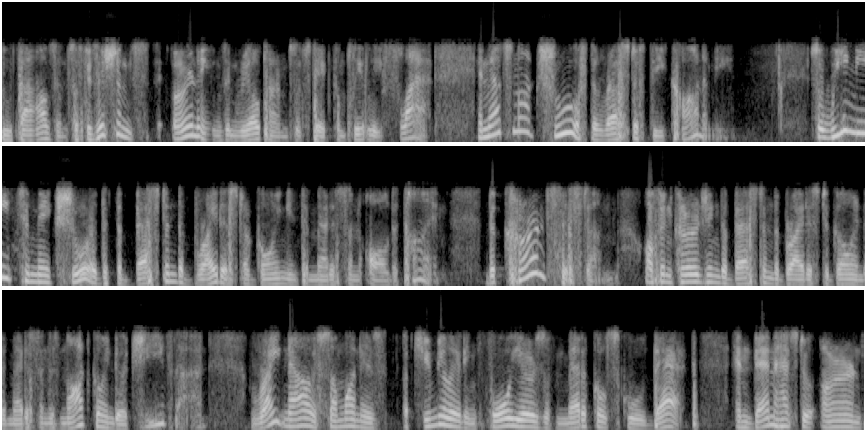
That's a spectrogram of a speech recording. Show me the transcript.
2000. So physicians' earnings in real terms have stayed completely flat, and that's not true of the rest of the economy. So we need to make sure that the best and the brightest are going into medicine all the time. The current system of encouraging the best and the brightest to go into medicine is not going to achieve that. Right now, if someone is accumulating four years of medical school debt and then has to earn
